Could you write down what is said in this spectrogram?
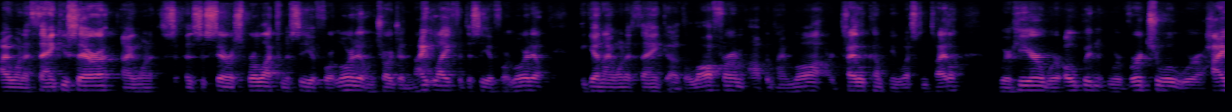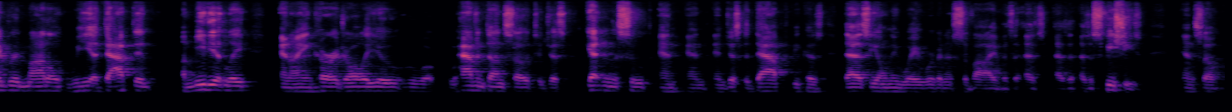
I want to thank you, Sarah. I want to, this is Sarah Spurlock from the city of Fort Lauderdale in charge of nightlife at the city of Fort Lauderdale. Again, I want to thank uh, the law firm, Oppenheim Law, our title company, Weston Title. We're here, we're open, we're virtual, we're a hybrid model. We adapted immediately. And I encourage all of you who, who haven't done so to just get in the soup and, and, and just adapt because that is the only way we're going to survive as, a- as, as, a, as a species. And so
